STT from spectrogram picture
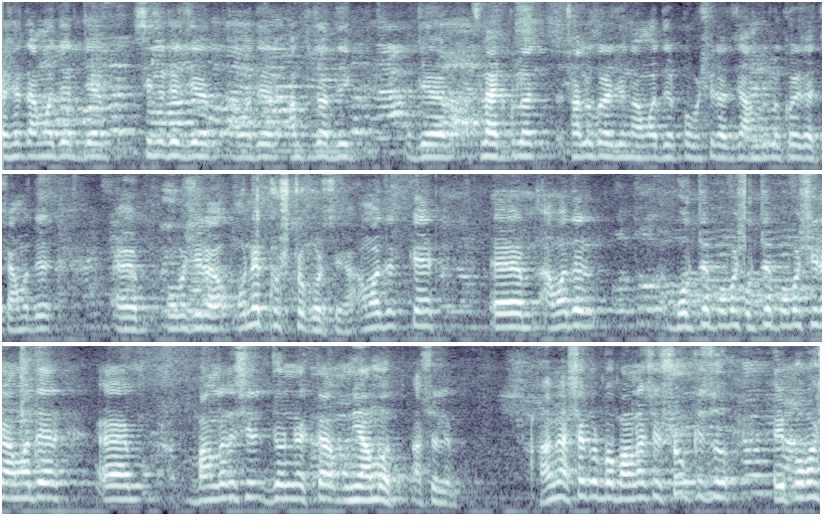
এর সাথে আমাদের যে সিলেটের যে আমাদের আন্তর্জাতিক যে ফ্লাইটগুলো চালু করার জন্য আমাদের প্রবাসীরা যে আন্দোলন করে যাচ্ছে, আমাদের প্রবাসীরা অনেক কষ্ট করছে। আমাদেরকে আমাদের বলতে প্রবাসী, বলতে প্রবাসীরা আমাদের বাংলাদেশের জন্য একটা নিয়ামত আসলে। আমি আশা করব বাংলাদেশের সব কিছু এই প্রবাস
